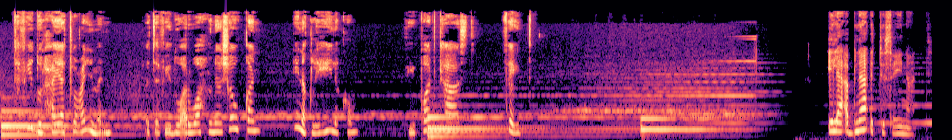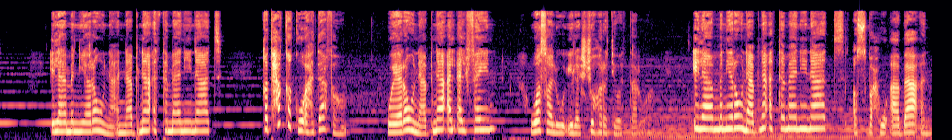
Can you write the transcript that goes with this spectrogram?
تفيض الحياة علما فتفيض أرواحنا شوقا لنقله لكم في بودكاست فيض. إلى أبناء التسعينات إلى من يرون أن أبناء الثمانينات قد حققوا أهدافهم ويرون أبناء الألفين وصلوا إلى الشهرة والثروة. إلى من يرون أبناء الثمانينات أصبحوا آباء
